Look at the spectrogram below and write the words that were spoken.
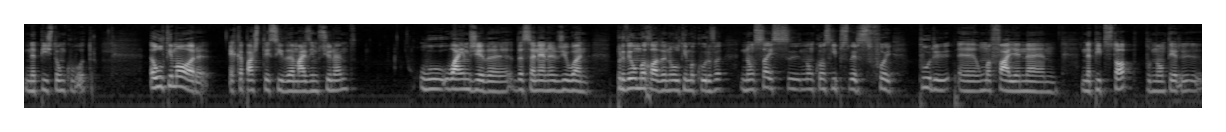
na pista um com o outro. A última hora é capaz de ter sido a mais emocionante. O, o AMG da, da Sun Energy One perdeu uma roda na última curva. Não sei se não consegui perceber se foi por uh, uma falha na, na pit stop, por, não ter,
